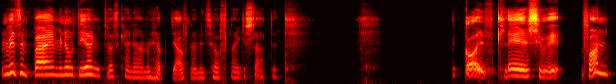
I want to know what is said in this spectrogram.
Und wir sind bei Minute irgendwas. Keine Ahnung, ich habe die Aufnahme zu oft neu gestartet. Golf Clash von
